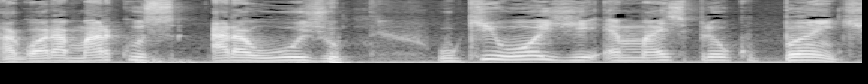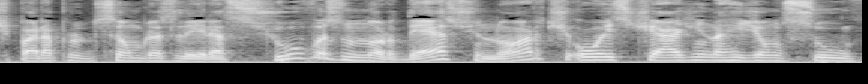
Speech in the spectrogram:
Agora, Marcos Araújo, o que hoje é mais preocupante para a produção brasileira? As chuvas no Nordeste, Norte ou a estiagem na região Sul?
